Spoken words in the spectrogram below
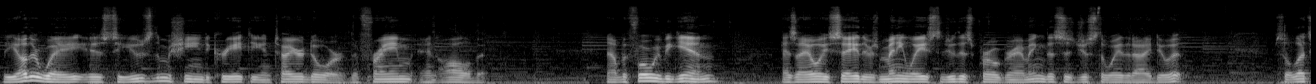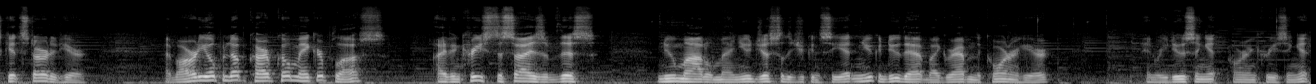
The other way is to use the machine to create the entire door, the frame and all of it. Now before we begin, as I always say, there's many ways to do this programming. This is just the way that I do it. So let's get started here. I've already opened up Carveco Maker Plus. I've increased the size of this new model menu just so that you can see it and you can do that by grabbing the corner here and reducing it or increasing it.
